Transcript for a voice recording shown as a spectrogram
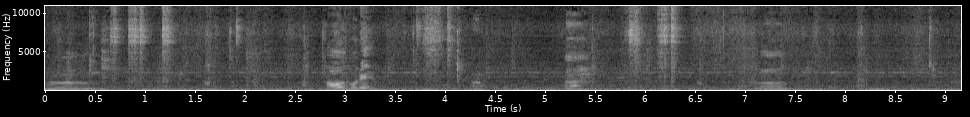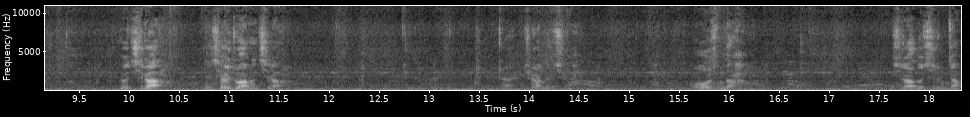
음. 어우, 소리. 음. 요 지라. 네, 제일 좋아하는 지라. 네, 지라네, 지라. 오, 좋습니다. 지라도 지름장.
